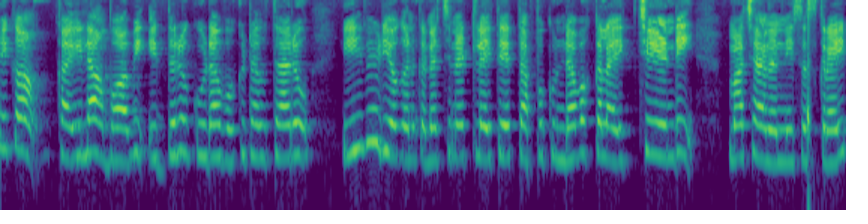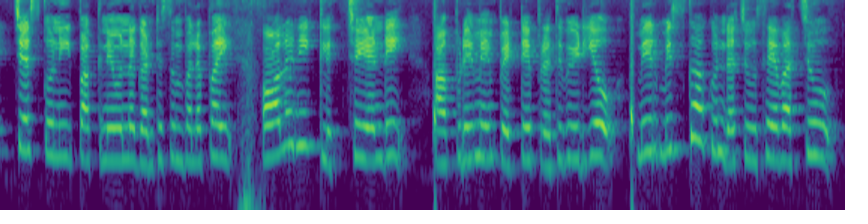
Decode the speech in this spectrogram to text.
ఇక కైలా బాబీ ఇద్దరు కూడా ఒకటవుతారు. ఈ వీడియో కనుక నచ్చినట్లయితే తప్పకుండా ఒక లైక్ చేయండి. మా ఛానల్ని సబ్స్క్రైబ్ చేసుకొని పక్కనే ఉన్న గంట సింబలపై ఆల్రెడీ క్లిక్ చేయండి. అప్పుడే మేము పెట్టే ప్రతి వీడియో మీరు మిస్ కాకుండా చూసేవచ్చు.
